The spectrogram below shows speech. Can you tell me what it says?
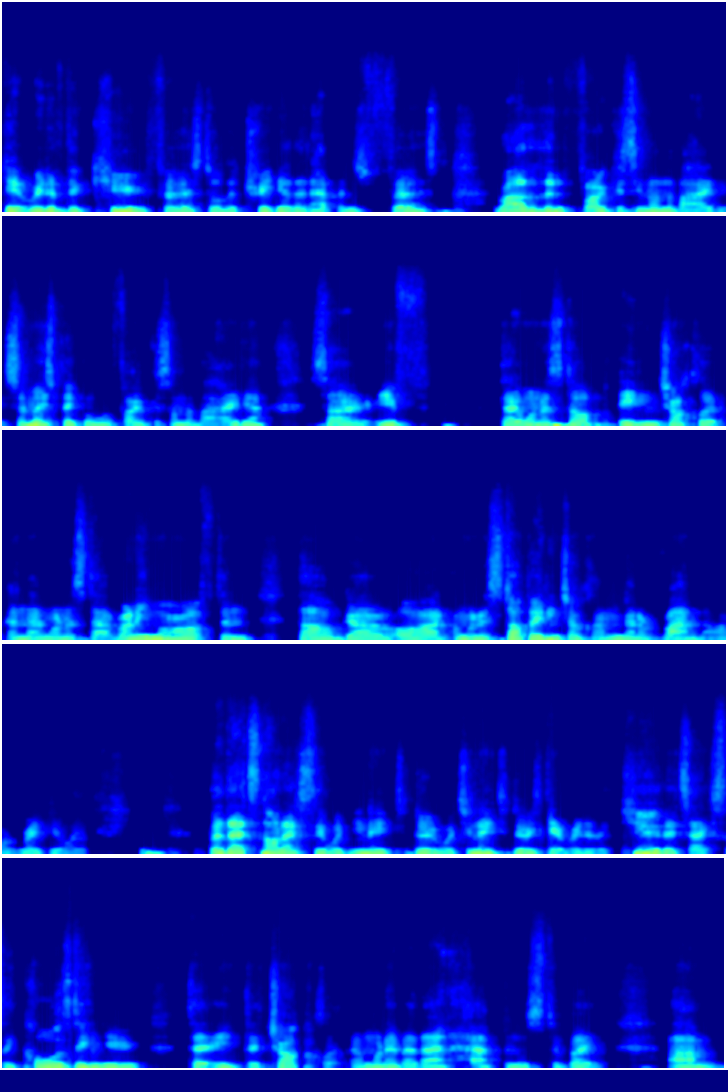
get rid of the cue first or the trigger that happens first rather than focusing on the behavior so most people will focus on the behavior so if they want to stop eating chocolate and they want to start running more often, they'll go, All right, I'm going to stop eating chocolate. I'm going to run uh, regularly. But that's not actually what you need to do. What you need to do is get rid of the cue that's actually causing you to eat the chocolate and whatever that happens to be. Um,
